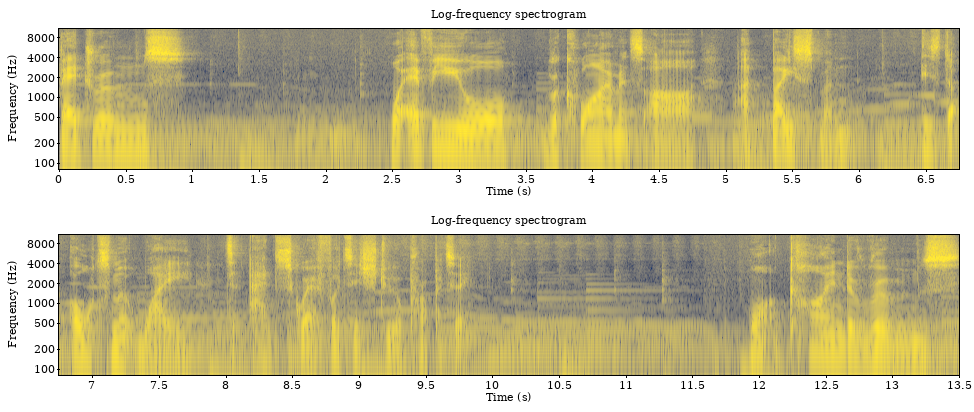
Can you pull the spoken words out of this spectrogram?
bedrooms, whatever your requirements are, a basement is the ultimate way to add square footage to your property. What kind of rooms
